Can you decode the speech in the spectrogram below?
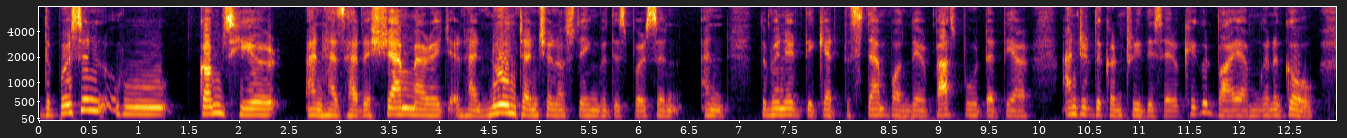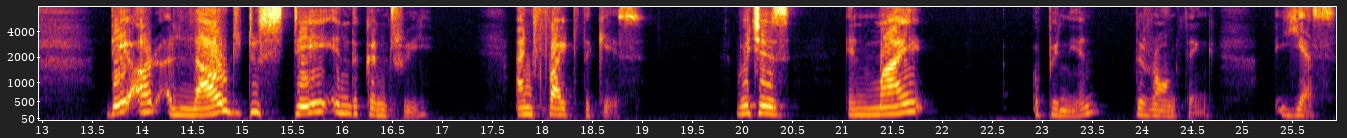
the person who comes here and has had a sham marriage and had no intention of staying with this person, and the minute they get the stamp on their passport that they are entered the country, they say, "Okay, goodbye, I'm going to go." They are allowed to stay in the country and fight the case which is, in my opinion, the wrong thing. Yes,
